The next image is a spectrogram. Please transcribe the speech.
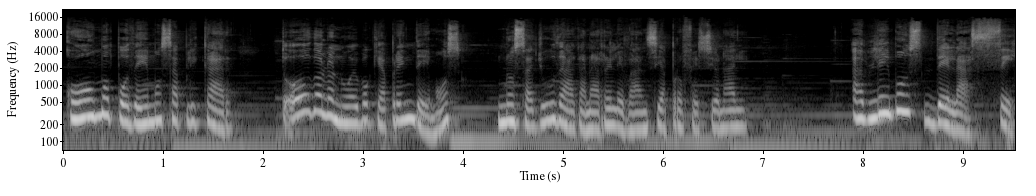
cómo podemos aplicar todo lo nuevo que aprendemos nos ayuda a ganar relevancia profesional. Hablemos de la C.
